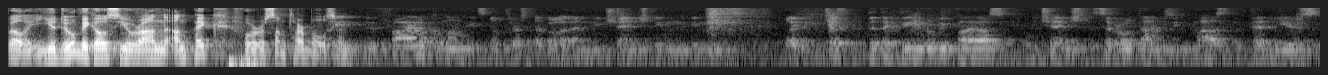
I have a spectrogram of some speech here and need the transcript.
Well, you do because you run unpack for some tarballs and. the file command is not trustable and it changed in, in its, like just detecting Ruby files, it changed several times in past 10 years.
